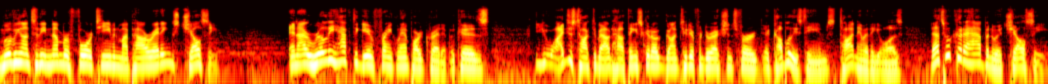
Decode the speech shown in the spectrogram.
Moving on to the number four team in my power ratings, Chelsea. And I really have to give Frank Lampard credit because you, I just talked about how things could have gone two different directions for a couple of these teams. Tottenham, I think it was. That's what could have happened with Chelsea.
